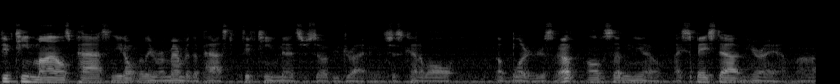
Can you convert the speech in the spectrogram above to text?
15 miles pass and you don't really remember the past 15 minutes or so of your driving. It's just kind of all a blur. You're just like, oh, all of a sudden, you know, I spaced out and here I am. Uh,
